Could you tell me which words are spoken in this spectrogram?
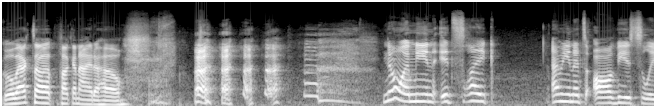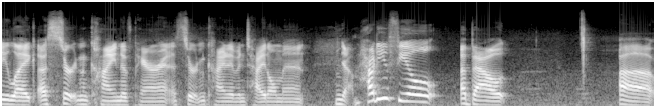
go back to fucking idaho No, I mean it's like I mean it's obviously like a certain kind of parent, a certain kind of entitlement. yeah How do you feel about uh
